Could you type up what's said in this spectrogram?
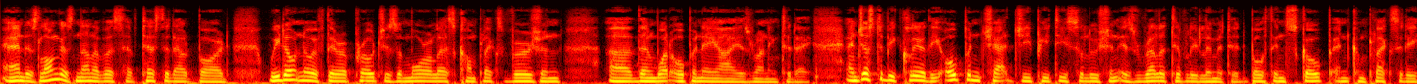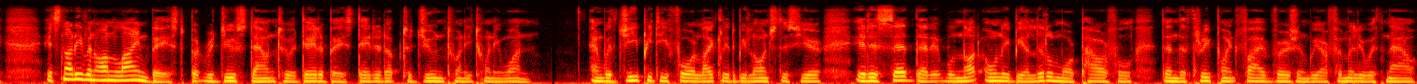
and as long as none of us have tested out Bard, we don't know if their approach is a more or less complex version uh, than what OpenAI is running today. And just to be clear, the Open Chat GPT solution is relatively limited, both in scope and complexity. It's not even online based, but reduced down to a database dated up to June 2021. And with GPT-4 likely to be launched this year, it is said that it will not only be a little more powerful than the 3.5 version we are familiar with now,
